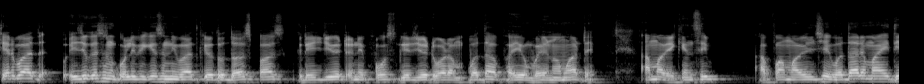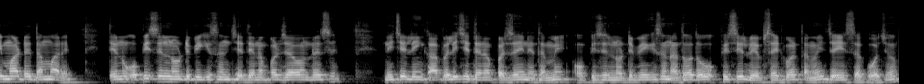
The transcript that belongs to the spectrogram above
ત્યારબાદ એજ્યુકેશન ક્વોલિફિકેશનની વાત કરીએ તો દસ પાસ ગ્રેજ્યુએટ અને પોસ્ટ ગ્રેજ્યુએટવાળા બધા ભાઈઓ બહેનો માટે આમાં વેકેન્સી આપવામાં આવેલ છે. વધારે માહિતી માટે તમારે તેનું ઓફિશિયલ નોટિફિકેશન છે તેના પર જવાનું રહેશે. નીચે લિંક આપેલી છે તેના પર જઈને તમે ઓફિશિયલ નોટિફિકેશન અથવા તો ઓફિશિયલ વેબસાઇટ પર તમે જઈ શકો છો.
